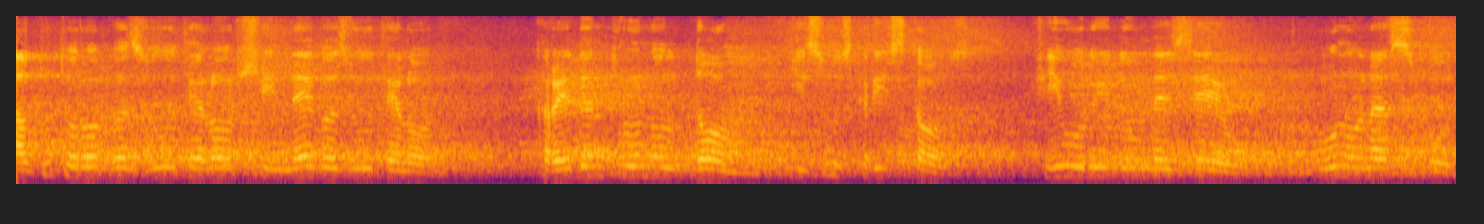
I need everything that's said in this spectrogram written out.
al tuturor văzutelor și nevăzutelor. Cred într-unul Domn, Iisus Hristos, Fiul lui Dumnezeu, unul născut,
